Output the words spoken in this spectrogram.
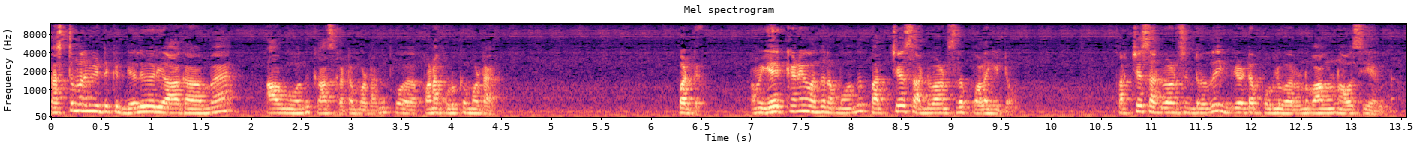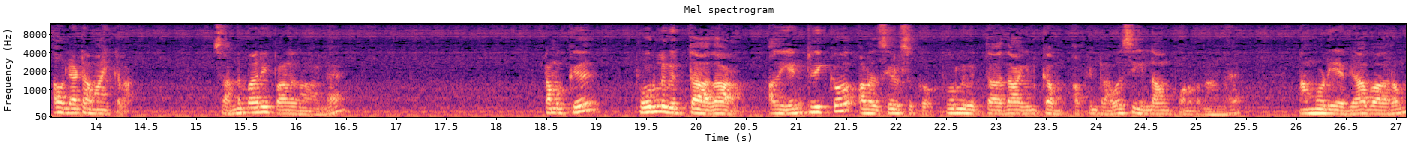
கஸ்டமர் வீட்டுக்கு டெலிவரி ஆகாமல் அவங்க வந்து காசு கட்ட மாட்டாங்க பணம் கொடுக்க மாட்டாங்க. பட் நம்ம ஏற்கனவே வந்து நம்ம வந்து பர்ச்சேஸ் அட்வான்ஸில் பழகிட்டோம். பர்ச்சேஸ் அட்வான்ஸ்ன்றது இம்மிடியேட்டாக பொருள் வரணும் வாங்கணும்னு அவசியம் இல்லை. அவர் லேட்டாக வாங்கிக்கலாம். ஸோ அந்த மாதிரி பழகினால நமக்கு பொருள் விற்றாதான் அது என்ட்ரிக்கோ அல்லது சேல்ஸுக்கோ பொருள் விற்றாதான் இன்கம் அப்படின்ற அவசியம் இல்லாமல் போனதுனால நம்மளுடைய வியாபாரம்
